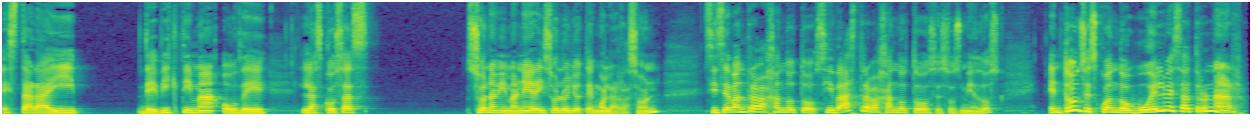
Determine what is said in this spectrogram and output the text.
estar ahí de víctima o de las cosas son a mi manera y solo yo tengo la razón, si se van trabajando todos, si vas trabajando todos esos miedos, entonces cuando vuelves a tronar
